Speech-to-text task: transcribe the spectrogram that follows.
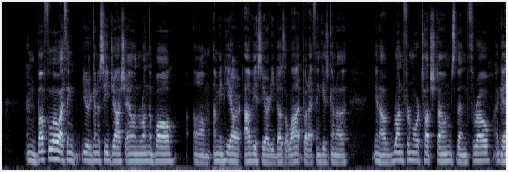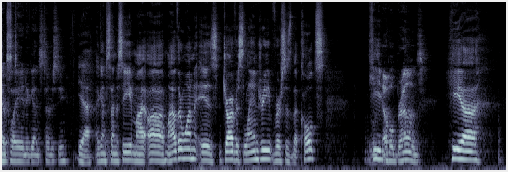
in Buffalo. I think you're gonna see Josh Allen run the ball. Um, I mean, he obviously already does a lot, but I think he's gonna, you know, run for more touchdowns than throw And they're against. playing against Tennessee. Yeah, against Tennessee. My uh my other one is Jarvis Landry versus the Colts. He double Browns. he uh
